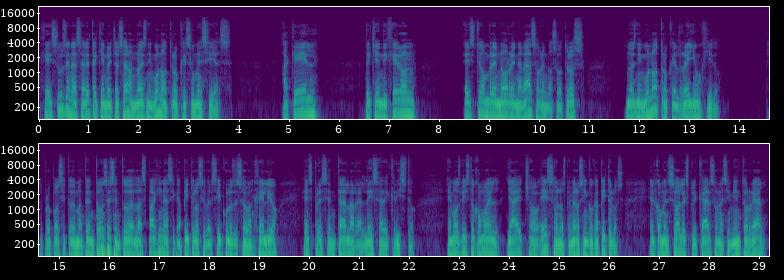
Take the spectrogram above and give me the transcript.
Jesús de Nazaret a quien rechazaron no es ningún otro que su Mesías. Aquel de quien dijeron, este hombre no reinará sobre nosotros, no es ningún otro que el Rey ungido. El propósito de Mateo entonces en todas las páginas y capítulos y versículos de su Evangelio es presentar la realeza de Cristo. Hemos visto cómo Él ya ha hecho eso en los primeros cinco capítulos. Él comenzó al explicar su nacimiento real,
